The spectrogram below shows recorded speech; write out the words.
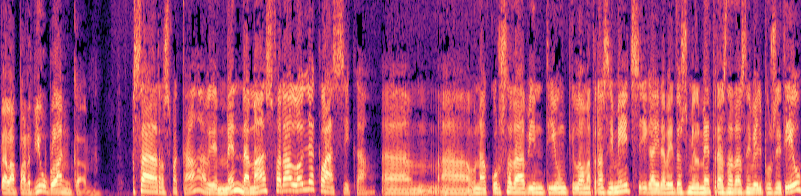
de la perdiu blanca. S'ha de respectar, evidentment. Demà es farà l'olla clàssica, eh, una cursa de 21 quilòmetres i mig i gairebé 2.000 metres de desnivell positiu,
